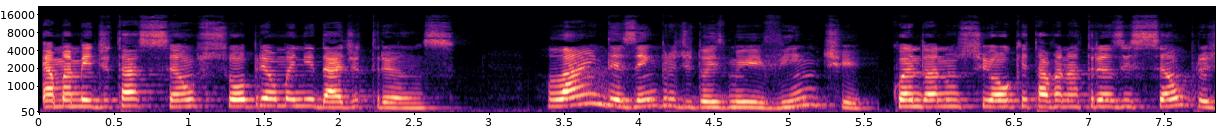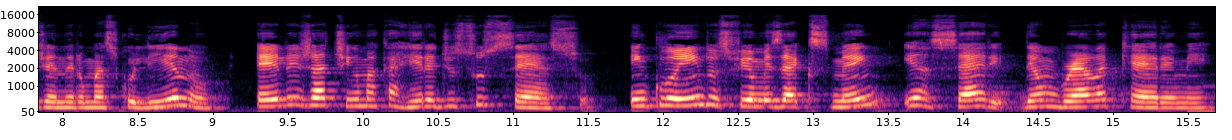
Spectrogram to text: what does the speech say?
é uma meditação sobre a humanidade trans. Lá em dezembro de 2020, quando anunciou que estava na transição para o gênero masculino, ele já tinha uma carreira de sucesso, incluindo os filmes X-Men e a série The Umbrella Academy.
